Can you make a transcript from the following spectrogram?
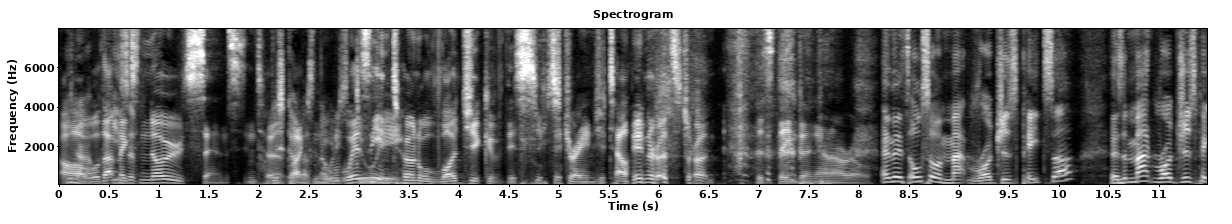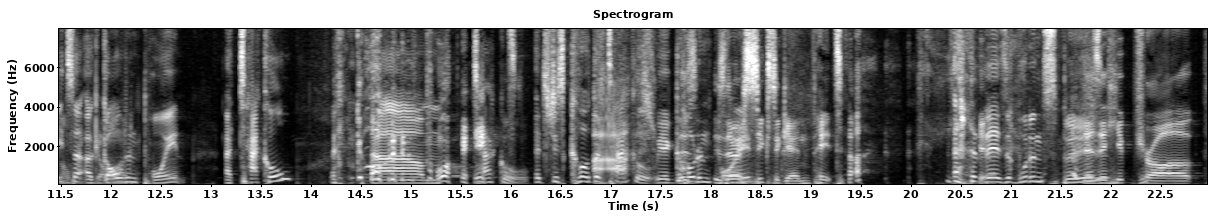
Oh know, well, that makes a- no sense in terms. Like, doesn't know what he's where's the internal logic of this strange Italian restaurant that's themed in NRL? And there's also a Matt Rogers pizza. There's a Matt Rogers pizza, Oh a God. Golden Point, a tackle. um, Tackle. It's just called the tackle. Yeah, Golden is, is there a six again pizza? there's a wooden spoon. There's a hip drop.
